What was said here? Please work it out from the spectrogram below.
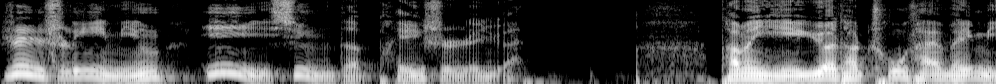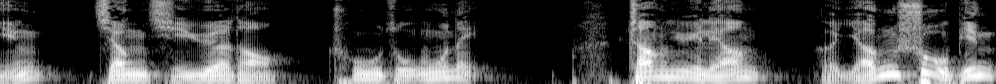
认识了一名异性的陪侍人员，他们以约他出台为名，将其约到出租屋内。张玉良和杨树斌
